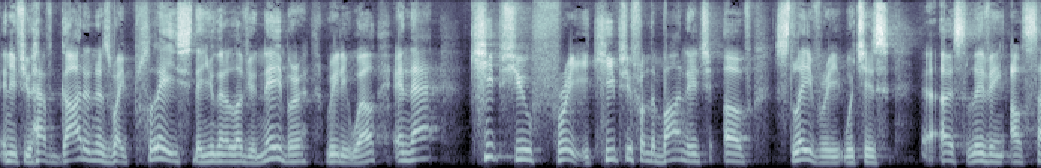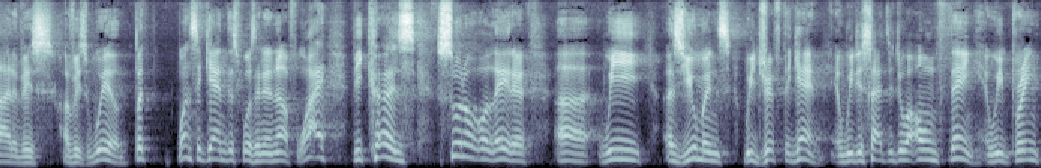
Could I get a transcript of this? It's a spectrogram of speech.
And if you have God in His right place, then you're going to love your neighbor really well. And that keeps you free. It keeps you from the bondage of slavery, which is us living outside of his, of his will. But once again, this wasn't enough. Why? Because sooner or later, uh, we as humans, we drift again and we decide to do our own thing and we bring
